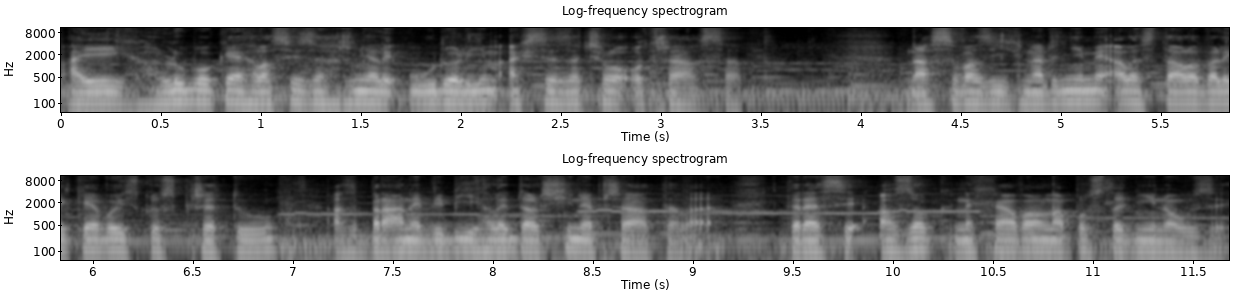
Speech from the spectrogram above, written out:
a jejich hluboké hlasy zahřměly údolím, až se začalo otřásat. Na svazích nad nimi ale stálo veliké vojsko skřetů a z brány vybíhali další nepřátelé, které si Azok nechával na poslední nouzi.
